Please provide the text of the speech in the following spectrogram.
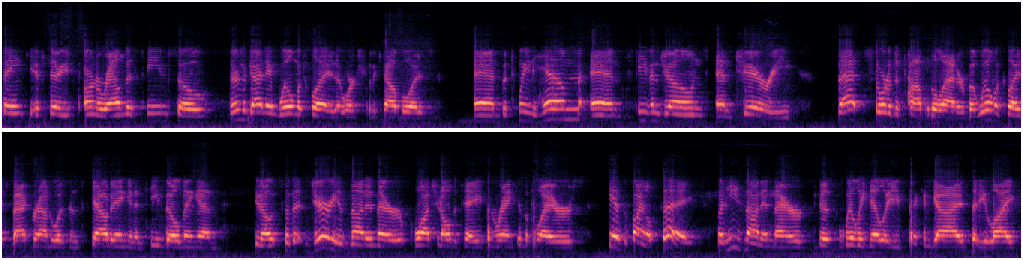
think if they aren't around this team. So there's a guy named Will McClay that works for the Cowboys, and between him and Stephen Jones and Jerry, that's sort of the top of the ladder. But Will McClay's background was in scouting and in team building, and you know, so that Jerry is not in there watching all the tape and ranking the players. He has the final say, but he's not in there just willy nilly picking guys that he likes.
